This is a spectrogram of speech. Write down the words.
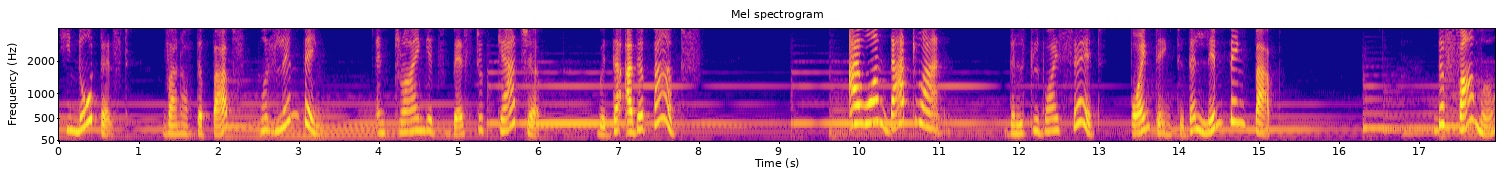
he noticed one of the pups was limping and trying its best to catch up with the other pups. I want that one, the little boy said, pointing to the limping pup. The farmer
